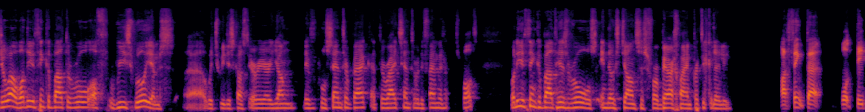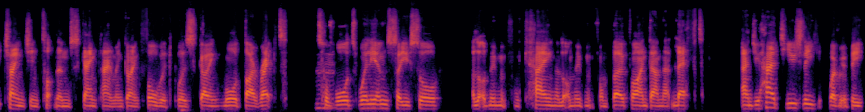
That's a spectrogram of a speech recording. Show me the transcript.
Joel, what do you think about the role of Rhys Williams, uh, which we discussed earlier, young Liverpool centre back at the right centre defender spot? What do you think about his roles in those chances for Bergwijn particularly? I think that what did change in Tottenham's game plan when going forward was going more direct mm-hmm. towards Williams. So you saw a lot of movement from Kane, a lot of movement from Bergwijn down that left. And you had usually, whether it would be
